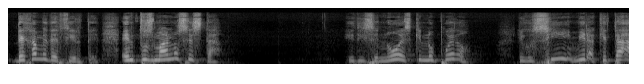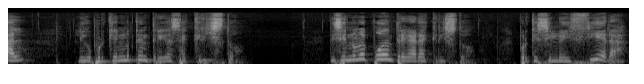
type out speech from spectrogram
déjame decirte, en tus manos está. Y dice, no, es que no puedo. Le digo, sí, mira, ¿qué tal? Le digo, ¿por qué no te entregas a Cristo? Dice, no me puedo entregar a Cristo, porque si lo hiciera,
